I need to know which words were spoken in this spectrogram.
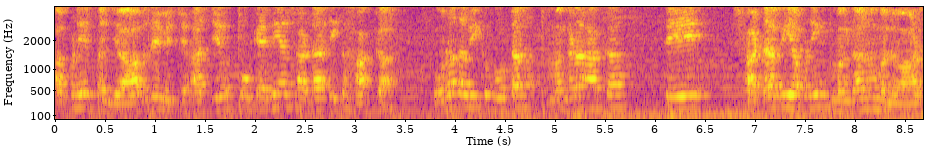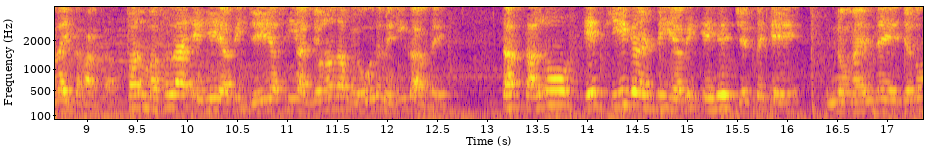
ਆਪਣੇ ਪੰਜਾਬ ਦੇ ਵਿੱਚ ਅੱਜ ਉਹ ਕਹਿੰਦੇ ਆ ਸਾਡਾ ਇੱਕ ਹੱਕ ਆ, ਉਹਨਾਂ ਦਾ ਵੀ ਇੱਕ ਵੋਟਾਂ ਮੰਗਣਾ ਹੱਕ ਆ ਤੇ ਸਾਡਾ ਵੀ ਆਪਣੀ ਮੰਗਾਂ ਨੂੰ ਮਨਵਾਉਣ ਦਾ ਇੱਕ ਹੱਕ ਆ। ਪਰ ਮਸਲਾ ਇਹ ਆ ਵੀ ਜੇ ਅਸੀਂ ਅੱਜ ਉਹਨਾਂ ਦਾ ਵਿਰੋਧ ਨਹੀਂ ਕਰਦੇ, ਤਾਂ ਕੱਲ ਨੂੰ ਇਹ ਕੀ ਗਾਰੰਟੀ ਆ ਵੀ ਇਹ ਜਿੱਤ ਕੇ ਨੁਮਾਇੰਦੇ ਜਦੋਂ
